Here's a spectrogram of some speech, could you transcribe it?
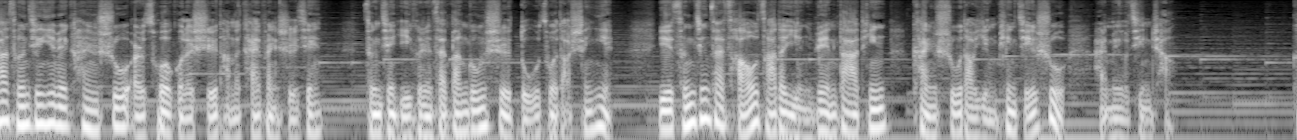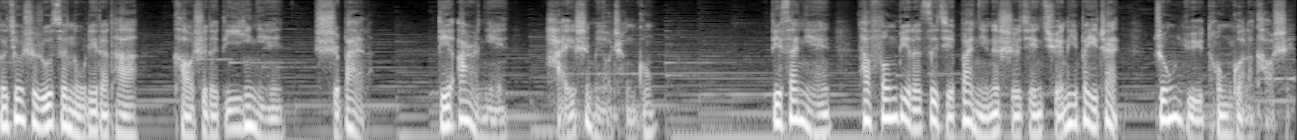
他曾经因为看书而错过了食堂的开饭时间，曾经一个人在办公室独坐到深夜，也曾经在嘈杂的影院大厅看书到影片结束还没有进场。可就是如此努力的他，考试的第一年失败了，第二年还是没有成功，第三年他封闭了自己半年的时间，全力备战，终于通过了考试。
